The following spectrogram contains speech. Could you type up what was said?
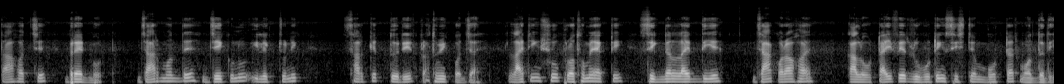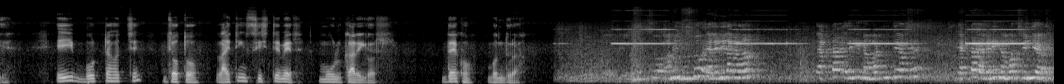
তা হচ্ছে ব্রেড বোর্ড, যার মধ্যে যে কোনো ইলেকট্রনিক সার্কিট তৈরির প্রাথমিক পর্যায়। লাইটিং শো প্রথমে একটি সিগন্যাল লাইট দিয়ে যা করা হয়, কালো টাইপের রোবোটিং সিস্টেম বোর্ডটার মধ্য দিয়ে। এই বোর্ডটা হচ্ছে যত লাইটিং সিস্টেমের মূল কারিগর। দেখো বন্ধুরা। আমি দুটো এলইডি লাগালাম। একটা এলইডি নাম্বার টুতে আছে একটা এলইডি নাম্বার থ্রিতে আছে।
